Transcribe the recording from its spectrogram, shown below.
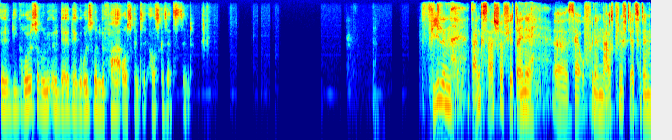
die größere, äh, der, der größeren Gefahr ausge, ausgesetzt sind. Vielen Dank, Sascha, für deine äh, sehr offenen Auskünfte zu, dem,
